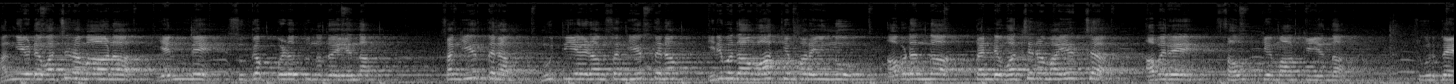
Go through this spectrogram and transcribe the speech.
അങ്ങയുടെ വചനമാണ് എന്നെ സുഖപ്പെടുത്തുന്നത് എന്ന് സങ്കീർത്തനം നൂറ്റിയേഴാം സങ്കീർത്തനം ഇരുപതാം വാക്യം പറയുന്നു അവിടുന്ന് തന്റെ വചനം അയച്ച് അവരെ സൗഖ്യമാക്കിയെന്ന് സുഹൃത്തെ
